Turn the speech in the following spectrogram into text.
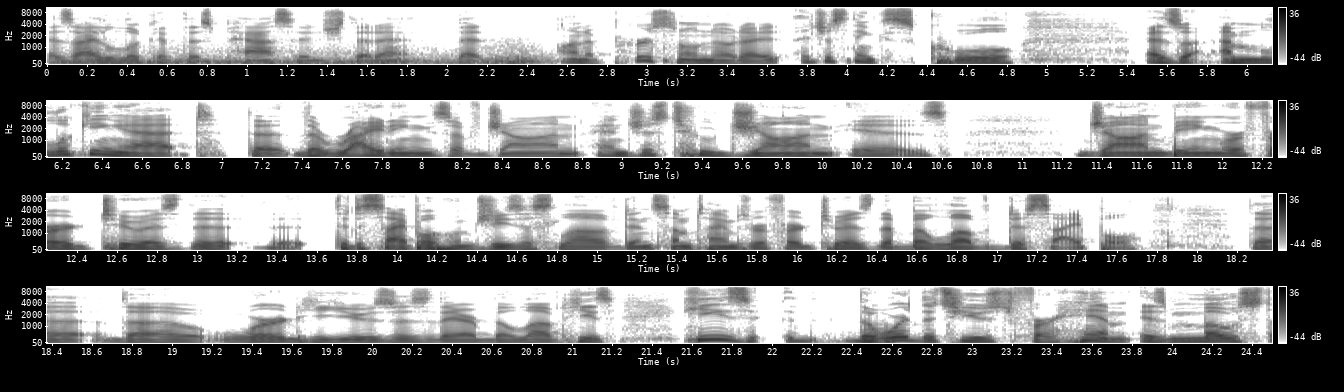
as I look at this passage that I, that on a personal note I, I just think is cool as I'm looking at the the writings of John and just who John is. John being referred to as the, the, the disciple whom Jesus loved and sometimes referred to as the beloved disciple. The the word he uses there, beloved. He's he's the word that's used for him is most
